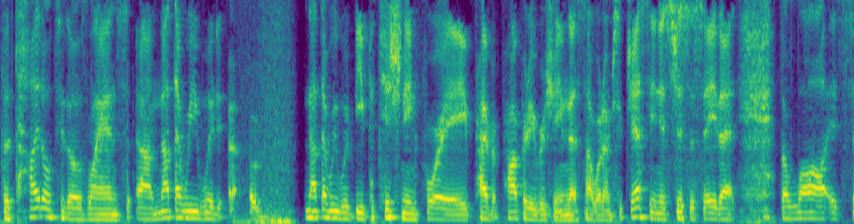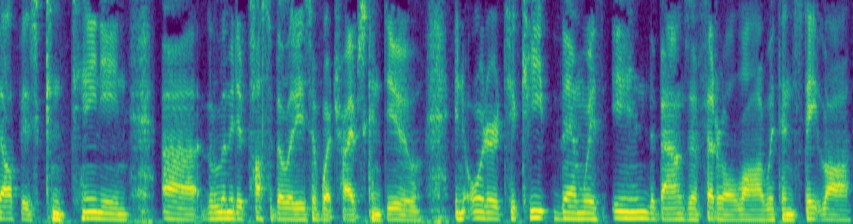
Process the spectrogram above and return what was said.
the title to those lands. Um, not that we would. Uh, not that we would be petitioning for a private property regime. That's not what I'm suggesting. It's just to say that the law itself is containing uh, the limited possibilities of what tribes can do in order to keep them within the bounds of federal law, within state law.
